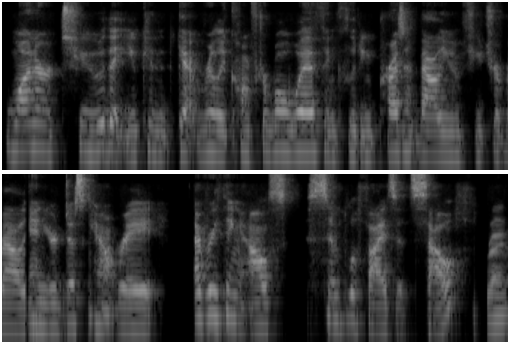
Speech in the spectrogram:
one or two that you can get really comfortable with, including present value and future value and your discount rate. Everything else simplifies itself. Right.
